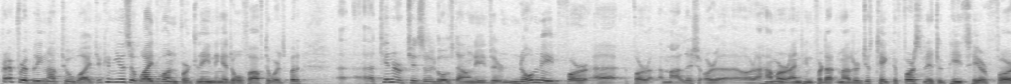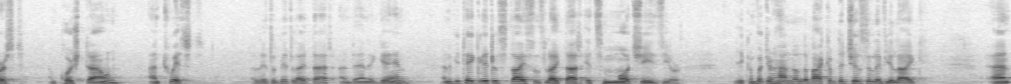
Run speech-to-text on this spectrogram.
preferably not too wide. You can use a wide one for cleaning it off afterwards, but a, a thinner chisel goes down either. No need for uh, for a mallet or a, or a hammer or anything for that matter. Just take the first little piece here first and push down and twist a little bit like that, and then again. And if you take little slices like that, it's much easier. You can put your hand on the back of the chisel if you like. And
